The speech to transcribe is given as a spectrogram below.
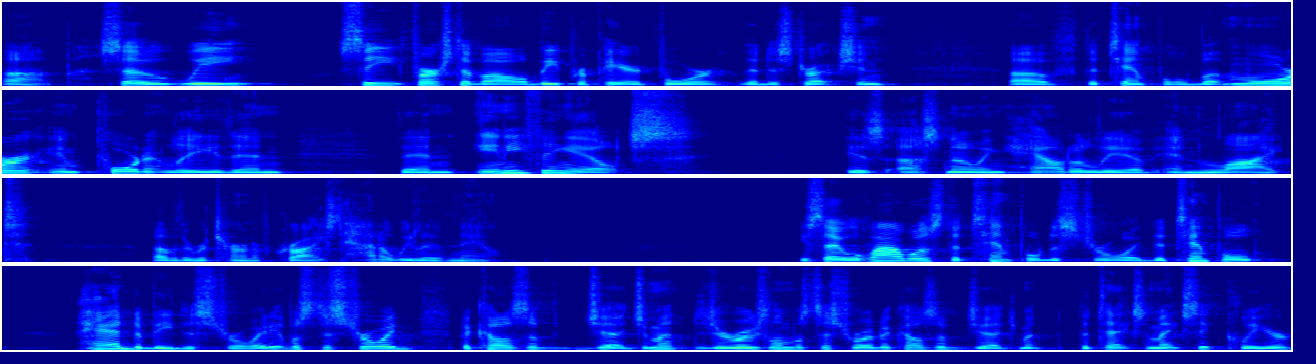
up. So we see, first of all, be prepared for the destruction of the temple. But more importantly than, than anything else is us knowing how to live in light of the return of Christ. How do we live now? You say, well, why was the temple destroyed? The temple had to be destroyed. It was destroyed because of judgment. Jerusalem was destroyed because of judgment. The text makes it clear.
